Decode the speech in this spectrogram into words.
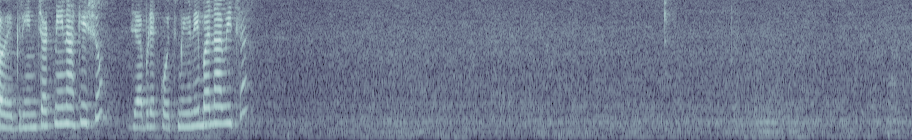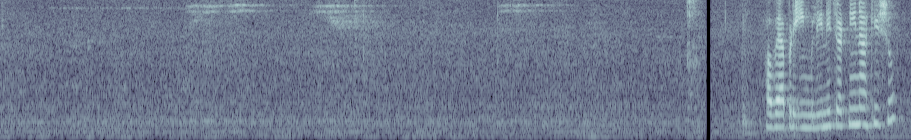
હવે ગ્રીન ચટણી નાખીશું જે આપણે કોથમીરની બનાવી છે. હવે આપણે ઈમલીની ચટણી નાખીશું.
